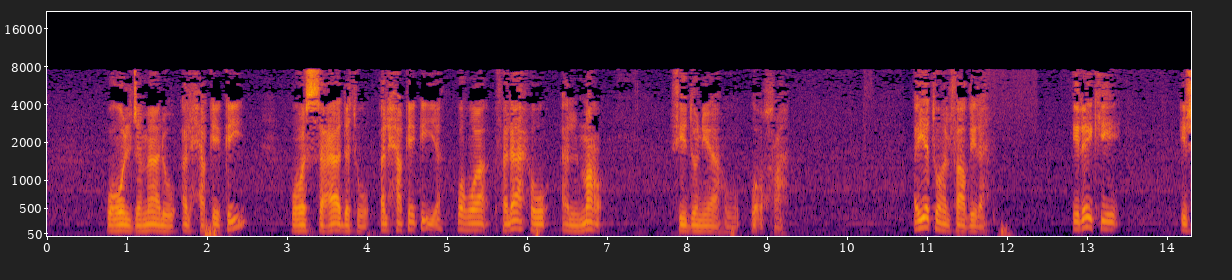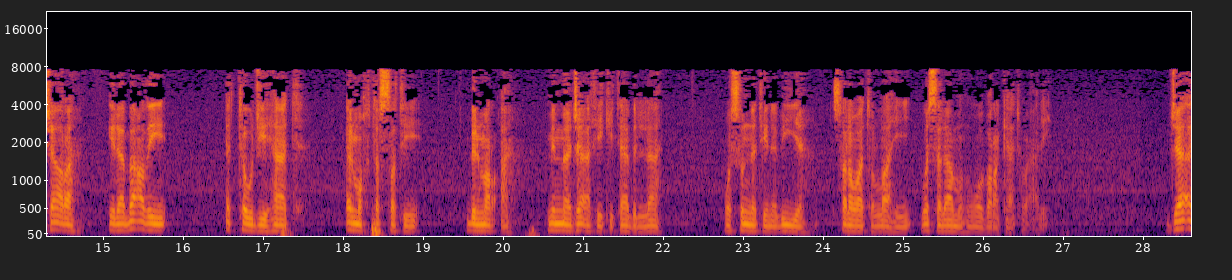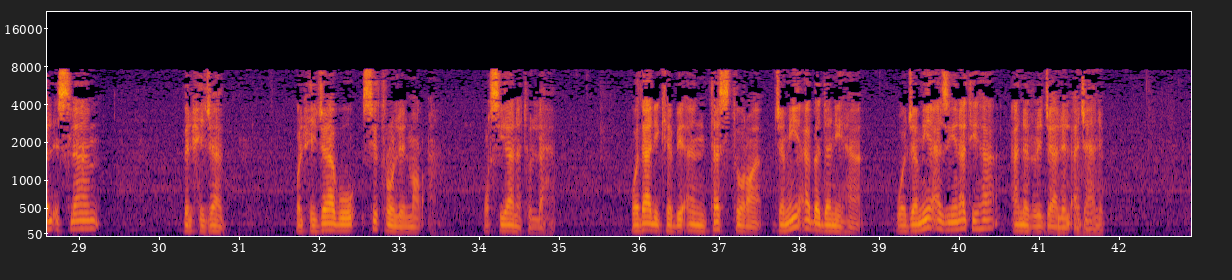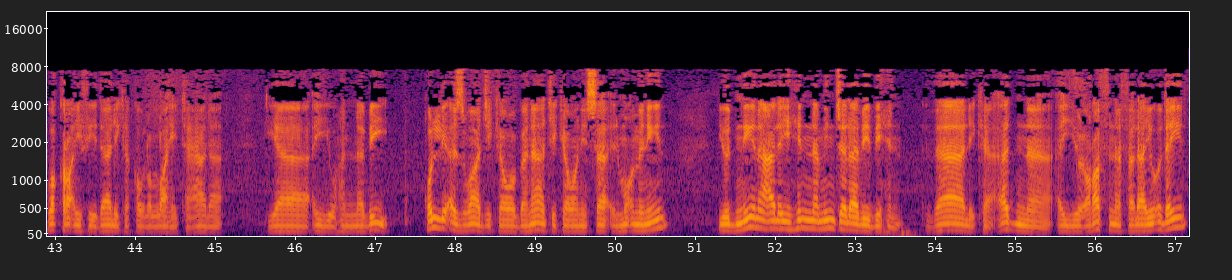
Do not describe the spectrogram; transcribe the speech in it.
وهو الجمال الحقيقي وهو السعادة الحقيقية وهو فلاح المرء في دنياه وأخراه. أيتها الفاضلة إليك إشارة إلى بعض التوجيهات المختصة بالمرأة. مما جاء في كتاب الله وسنة نبيه صلوات الله وسلامه وبركاته عليه. جاء الإسلام بالحجاب، والحجاب ستر للمرأة وصيانة لها، وذلك بأن تستر جميع بدنها وجميع زينتها عن الرجال الأجانب. واقرأي في ذلك قول الله تعالى: يا أيها النبي قل لأزواجك وبناتك ونساء المؤمنين يدنين عليهن من جلابيبهن. ذلك أدنى أن يعرفن فلا يؤذين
